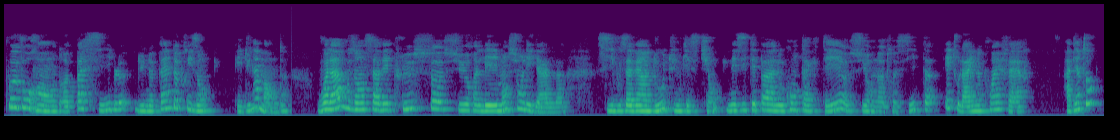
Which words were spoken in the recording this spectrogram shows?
peut vous rendre passible d'une peine de prison et d'une amende. Voilà, vous en savez plus sur les mentions légales. Si vous avez un doute, une question, n'hésitez pas à nous contacter sur notre site etouline.fr. À bientôt!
